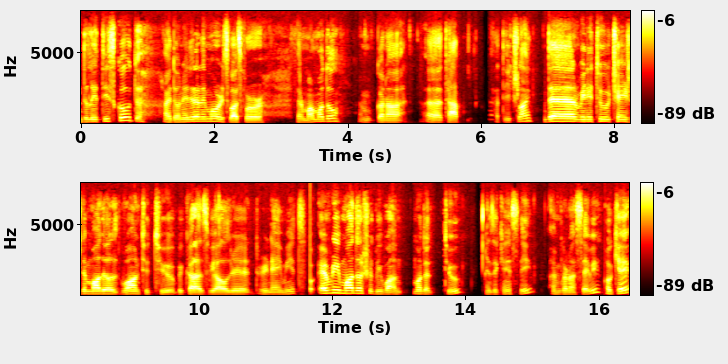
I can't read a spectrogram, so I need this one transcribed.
delete this code. I don't need it anymore. It was for thermal model. I'm gonna uh, tap at each line. Then we need to change the model 1 to 2 because we already rename it. Every model should be one model 2 as you can see. I'm gonna save it. Okay,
